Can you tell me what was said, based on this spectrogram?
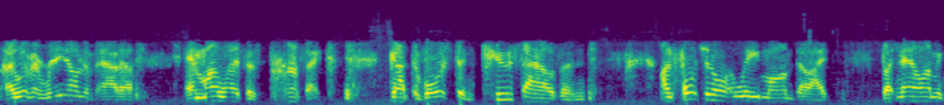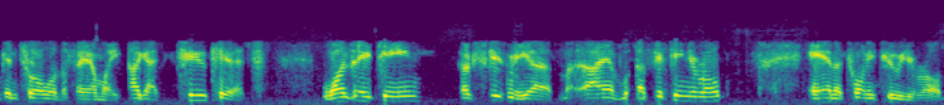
I live in Reno, Nevada, and my life is perfect. Got divorced in 2000. Unfortunately, mom died, but now I'm in control of the family. I got two kids. One's 18. Excuse me. Uh, I have a 15-year-old and a 22-year-old.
